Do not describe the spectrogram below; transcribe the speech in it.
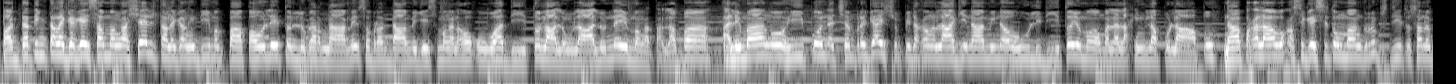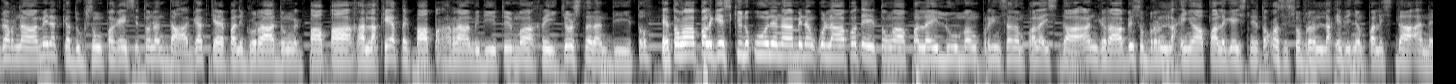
Pagdating talaga guys sa mga shell, talagang hindi magpapahuli itong lugar namin. Sobrang dami guys mga nakukuha dito, lalong-lalo na yung mga talaba, alimango, hipon, at syempre guys, yung pinakang lagi namin nahuhuli dito, yung mga malalaking lapu-lapu. Napakalawak kasi guys itong mangroves dito sa lugar namin at kadugsong pa guys ito ng dagat, kaya paniguradong nagpapakalaki at nagpapakarami dito yung mga creatures na nandito. Ito nga pala guys, kinukunan namin ng kulapot, eh. ito nga pala yung lumang prinsa ng palaisdaan. Grabe, sobrang laki nga pala guys nito kasi sobrang laki din yung palaisdaan na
